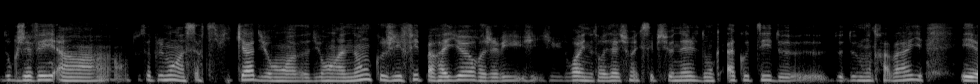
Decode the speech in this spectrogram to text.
Donc j'avais tout simplement un certificat durant, durant un an que j'ai fait par ailleurs. J'ai eu droit à une autorisation exceptionnelle donc à côté de, de, mon travail et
